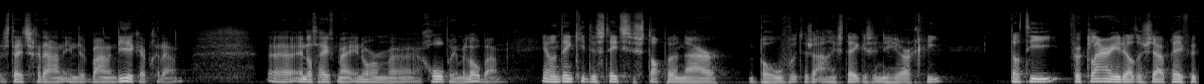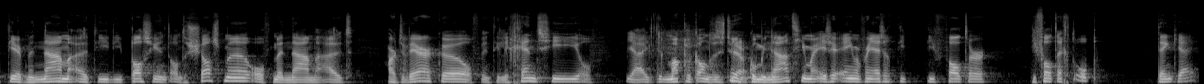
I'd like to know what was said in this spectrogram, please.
steeds gedaan in de banen die ik heb gedaan. en dat heeft mij enorm geholpen in mijn loopbaan. Ja, dan denk je dus steeds de stappen naar boven, tussen aanhalingstekens in de hiërarchie. Dat die, verklaar je dat als je daarop reflecteert, met name uit die, die passie en het enthousiasme, of met name uit hard werken of intelligentie? Of ja, de makkelijke antwoord is natuurlijk een combinatie, maar is er een waarvan jij zegt, die, die valt er die valt echt op, denk jij?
